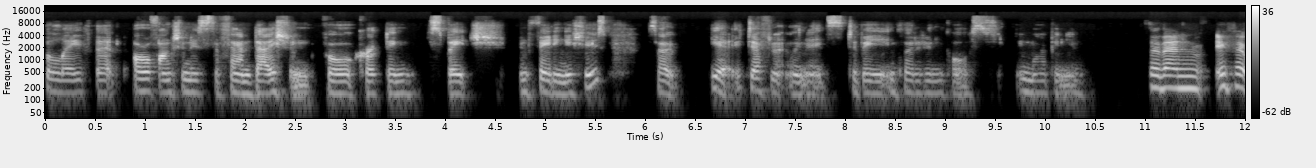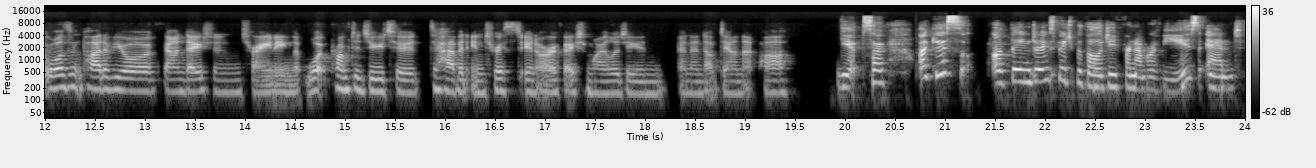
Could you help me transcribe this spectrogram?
believe that oral function is the foundation for correcting speech and feeding issues. So, yeah, it definitely needs to be included in the course, in my opinion. So then, if it wasn't part of your foundation training, what prompted you to to have an interest in orofacial myology and and end up down that path? Yeah. So I guess I've been doing speech pathology for a number of years and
